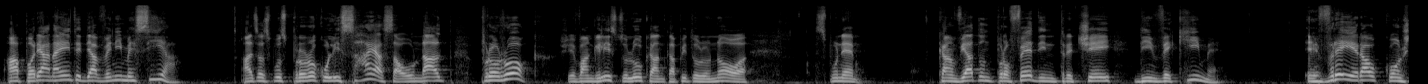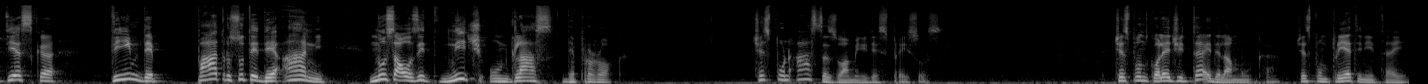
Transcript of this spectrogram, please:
apărea înainte de a veni Mesia. Alții au spus prorocul Isaia sau un alt proroc. Și evanghelistul Luca în capitolul 9 spune că a înviat un profet dintre cei din vechime. Evrei erau conștienți că timp de 400 de ani nu s-a auzit nici un glas de proroc. Ce spun astăzi oamenii despre Isus? Ce spun colegii tăi de la muncă? Ce spun prietenii tăi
